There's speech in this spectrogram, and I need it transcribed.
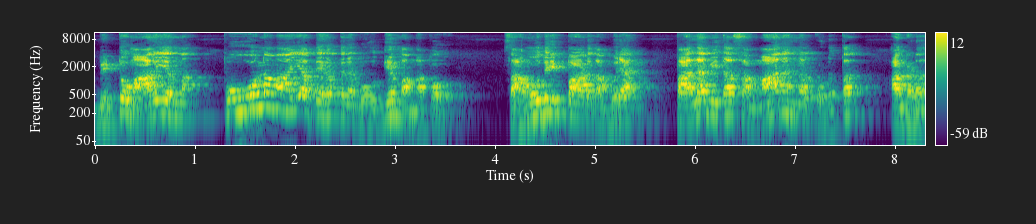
വിട്ടുമാറിയെന്ന് പൂർണമായി അദ്ദേഹത്തിന് ബോധ്യം വന്നപ്പോൾ സാമൂതിരിപ്പാട് തമ്പുരാൻ പലവിധ സമ്മാനങ്ങൾ കൊടുത്ത് അങ്ങട്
